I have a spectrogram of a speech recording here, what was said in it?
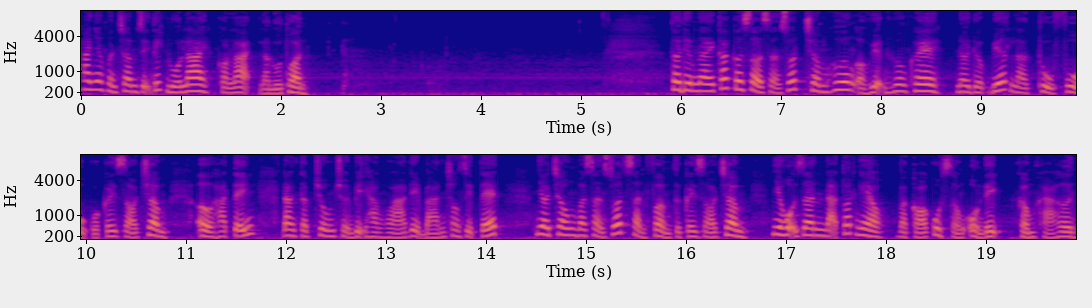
25% diện tích lúa lai, còn lại là lúa thuần. Thời điểm này, các cơ sở sản xuất trầm hương ở huyện Hương Khê, nơi được biết là thủ phủ của cây gió trầm ở Hà Tĩnh, đang tập trung chuẩn bị hàng hóa để bán trong dịp Tết. Nhờ trồng và sản xuất sản phẩm từ cây gió trầm, nhiều hộ dân đã thoát nghèo và có cuộc sống ổn định, khấm khá hơn.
